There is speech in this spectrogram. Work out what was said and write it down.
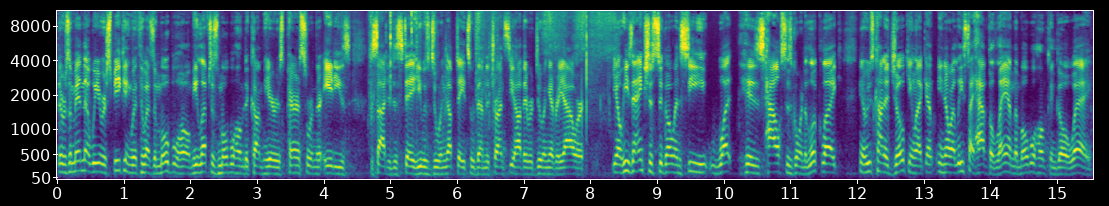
There was a man that we were speaking with who has a mobile home. He left his mobile home to come here. His parents were in their 80s, decided to stay. He was doing updates with them to try and see how they were doing every hour. You know, he's anxious to go and see what his house is going to look like. You know, he's kind of joking, like, you know, at least I have the land. The mobile home can go away.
